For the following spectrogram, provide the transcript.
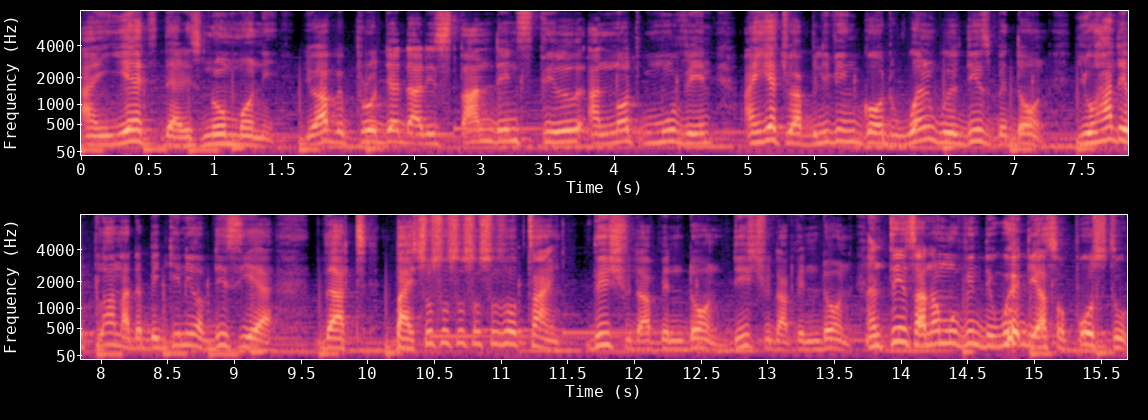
and yet there is no money. You have a project that is standing still and not moving, and yet you are believing God, when will this be done? You had a plan at the beginning of this year that by so, so, so, so, so, so time, this should have been done, this should have been done, and things are not moving the way they are supposed to.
